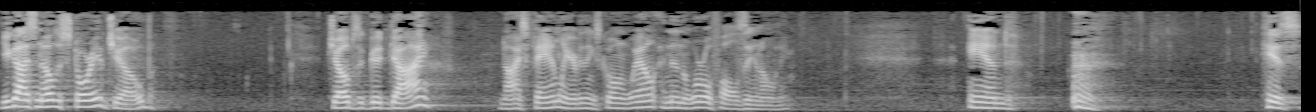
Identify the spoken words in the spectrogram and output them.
You guys know the story of Job. Job's a good guy, nice family, everything's going well, and then the world falls in on him. And his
